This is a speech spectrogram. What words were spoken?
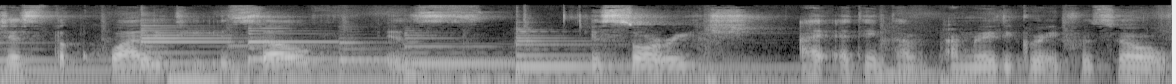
just the quality itself is is so rich. I, I think I'm, I'm really grateful. So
